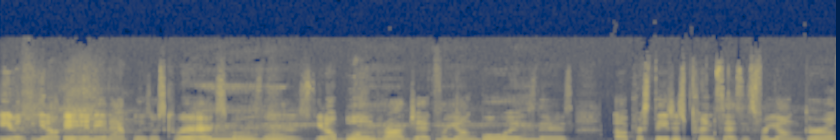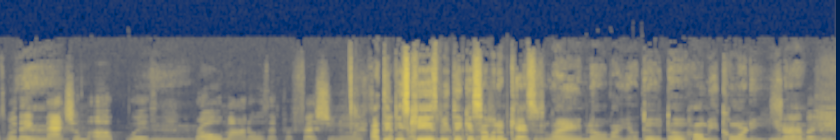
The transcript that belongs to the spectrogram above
even you know in Indianapolis, there's career expos. Mm-hmm. There's you know Bloom mm-hmm. Project for young boys. There's uh, prestigious princesses for young girls, where they Yeah. match them up with role models and professionals. I think these kids be different thinking some of them perception. cats is lame. though. like yo, dude, dude, homie, corny. You sure, know? but he's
